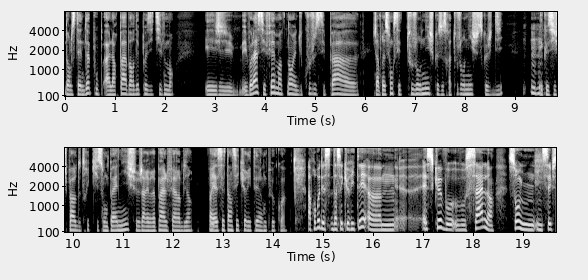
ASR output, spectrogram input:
dans le stand-up ou alors pas abordés positivement. Et, voilà, c'est fait maintenant. Et du coup, je sais pas. euh, j'ai l'impression que c'est toujours niche, que ce sera toujours niche ce que je dis. Mhm. Et que si je parle de trucs qui sont pas niche, j'arriverai pas à le faire bien. Enfin, il y a cette insécurité un peu, quoi. À propos de- d'insécurité, euh, est-ce que vos, vos salles sont une, une safe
